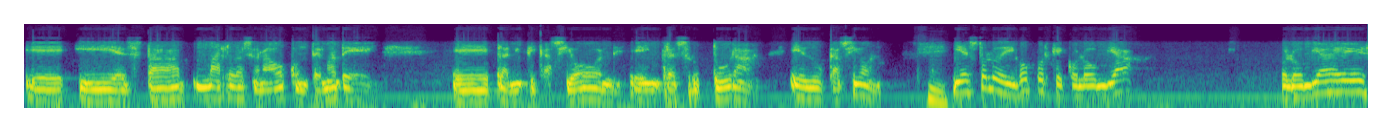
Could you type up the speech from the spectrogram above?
eh, y está más relacionado con temas de planificación, infraestructura, educación. Y esto lo digo porque Colombia Colombia es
